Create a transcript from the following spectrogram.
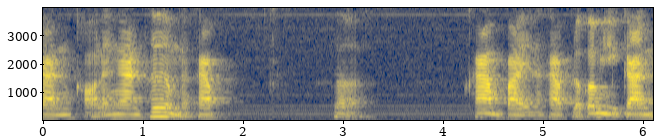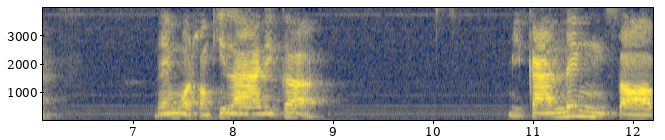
การขอรายงานเพิ่มนะครับ ก็ข้ามไปนะครับ แล้วก็มีการในหมวดของกีฬานี่ก็ มีการเร่งสอบ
